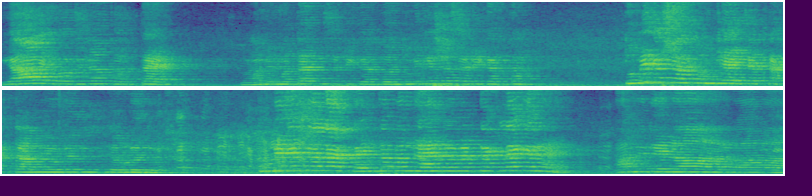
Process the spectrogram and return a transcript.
या योजना करताय. आम्ही मतांसाठी करतो तुम्ही कशासाठी करता? तुम्ही कशाला तुमच्या याच्यात टाकता? आम्ही एवढे देऊ तेवढे देऊ तुम्ही कशाला? त्यांचं पण जाहीरनाम्यात टाकलाय का नाही? आम्ही देणार वा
